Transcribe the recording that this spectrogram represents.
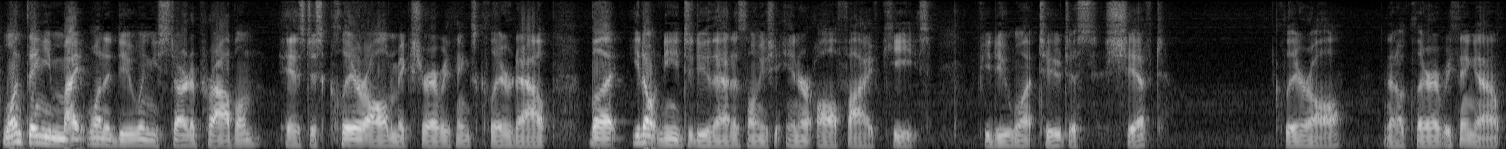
One thing you might want to do when you start a problem is just clear all to make sure everything's cleared out. But you don't need to do that as long as you enter all five keys. If you do want to, just shift, clear all, and that'll clear everything out.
